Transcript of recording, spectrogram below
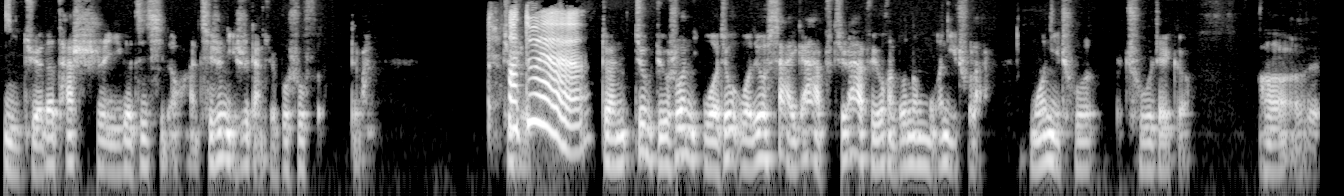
你觉得他是一个机器的话，其实你是感觉不舒服的，对吧？就是、啊，对，对，就比如说你，我就我就下一个 app，其实 app 有很多能模拟出来，模拟出出这个呃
